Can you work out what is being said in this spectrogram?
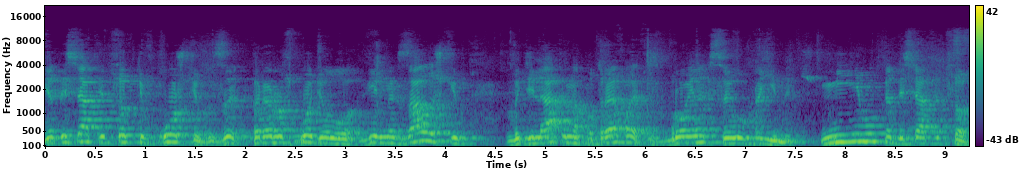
50% коштів з перерозподілу вільних залишків виділяти на потреби Збройних сил України. Мінімум 50%.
